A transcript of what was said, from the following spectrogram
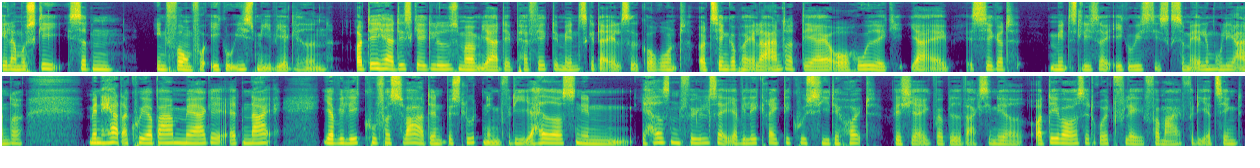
Eller måske sådan en form for egoisme i virkeligheden. Og det her, det skal ikke lyde som om, jeg er det perfekte menneske, der altid går rundt og tænker på alle andre. Det er jeg overhovedet ikke. Jeg er sikkert mindst lige så egoistisk som alle mulige andre. Men her der kunne jeg bare mærke, at nej, jeg ville ikke kunne forsvare den beslutning, fordi jeg havde også sådan en, jeg havde sådan en følelse af, at jeg ville ikke rigtig kunne sige det højt, hvis jeg ikke var blevet vaccineret. Og det var også et rødt flag for mig, fordi jeg tænkte,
